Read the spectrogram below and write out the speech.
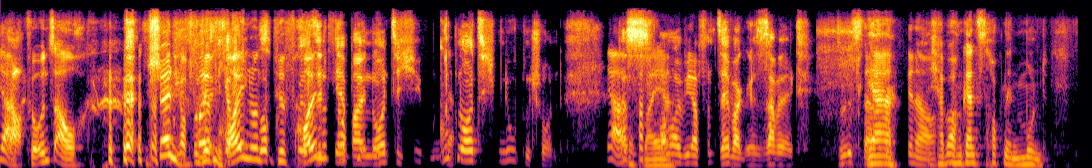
Ja, Ja. für uns auch. Schön. Und wir freuen uns, wir freuen sind uns wir bei die- 90, gut Ja. 90 Minuten schon. Ja, das das haben war wir ja- mal wieder von selber gesammelt. so ist das. Ja, genau. Ich habe auch einen ganz trockenen Mund.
